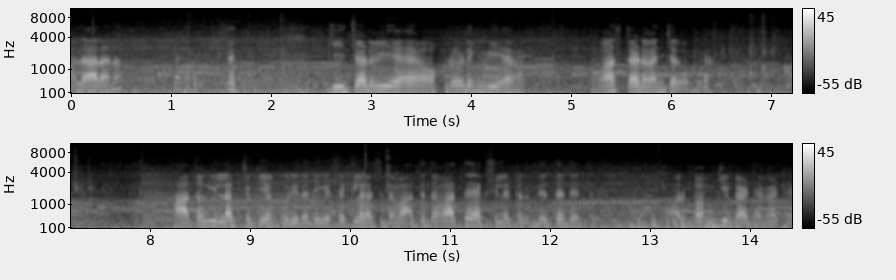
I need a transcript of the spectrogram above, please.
मज़ा आ रहा है ना? कीचड़ भी है ऑफ़ रोडिंग भी है। मस्त एडवेंचर हो गया। हाथों की लग चुकी है पूरी तरीके से क्लच दबाते दबाते एक्सीटर देते देते। और बम की बैठे बैठे।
